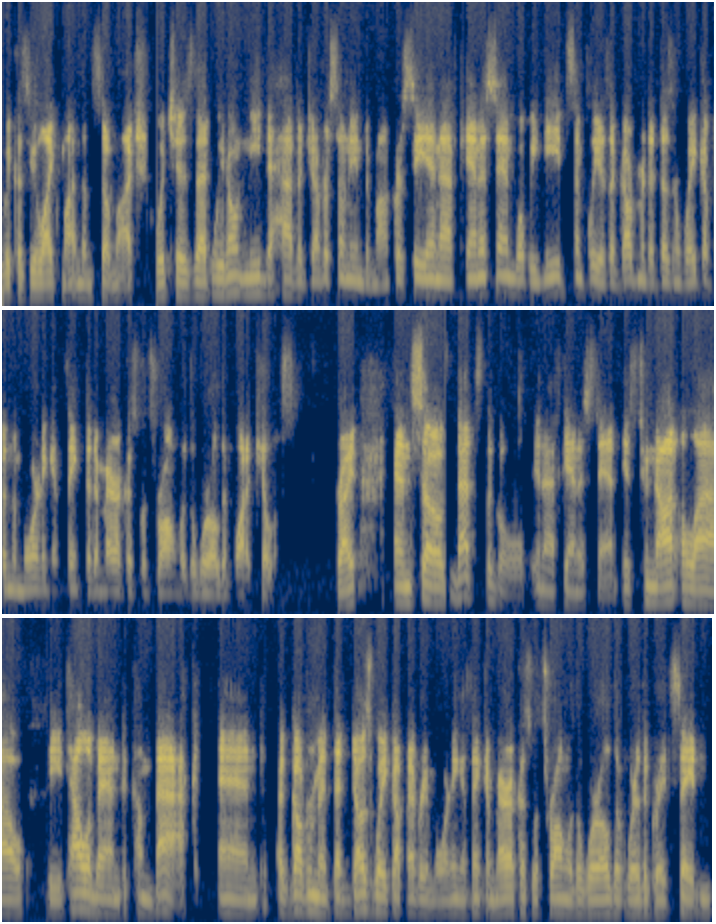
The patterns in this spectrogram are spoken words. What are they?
because you like them so much, which is that we don't need to have a Jeffersonian democracy in Afghanistan. What we need simply is a government that doesn't wake up in the morning and think that America's what's wrong with the world and want to kill us. Right. And so that's the goal in Afghanistan is to not allow the Taliban to come back and a government that does wake up every morning and think America's what's wrong with the world, that we're the great Satan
